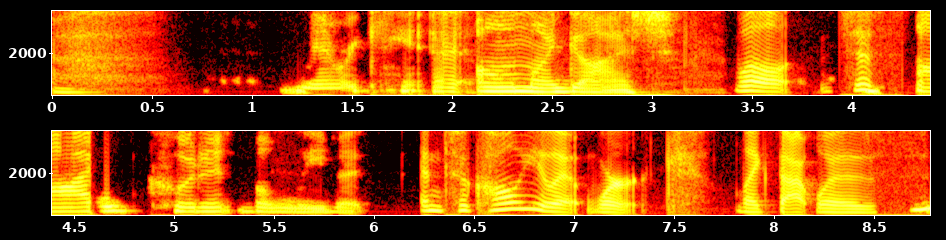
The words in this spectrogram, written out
Mary can't, oh my gosh. Well, just I couldn't believe it. And to call you at work, like that was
